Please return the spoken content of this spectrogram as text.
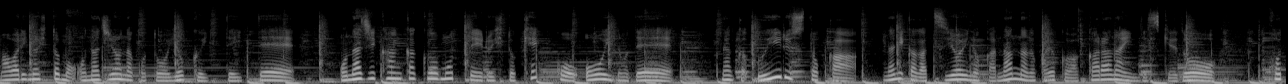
周りの人も同じようなことをよく言っていて同じ感覚を持っている人結構多いのでなんかウイルスとか何かが強いのか何なのかよくわからないんですけどこっ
